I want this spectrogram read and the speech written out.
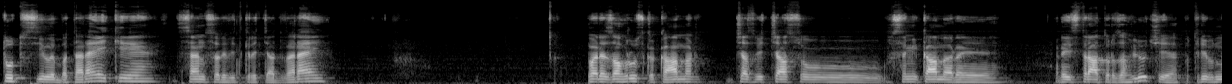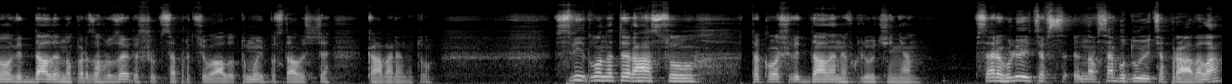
Тут сіли батарейки, сенсори відкриття дверей. Перезагрузка камер. Час від часу самі камери реєстратор заглючує, потрібно віддалено перезагрузити, щоб все працювало. Тому і поставив ще камери на ту. Світло на терасу, також віддалене включення. Все регулюється, на все будуються правила.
